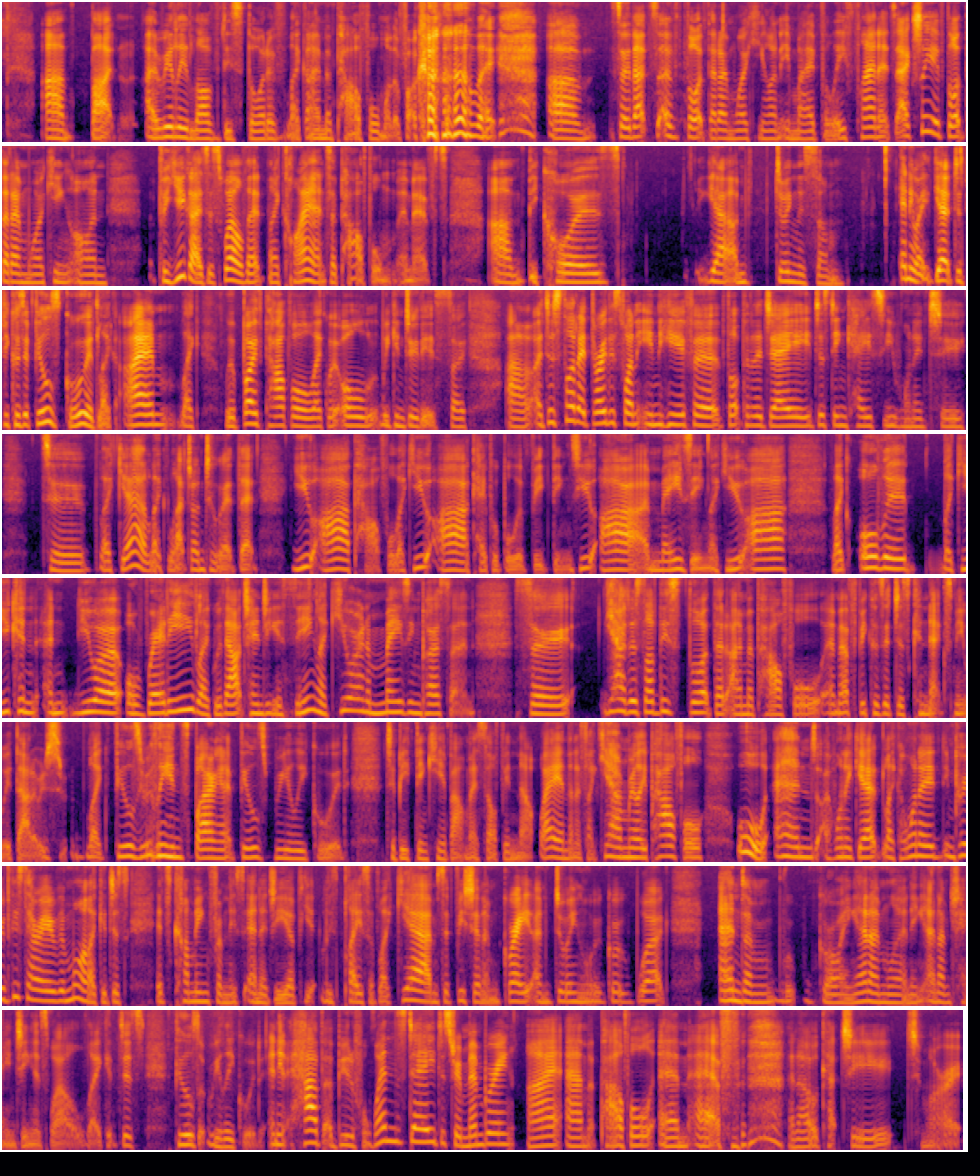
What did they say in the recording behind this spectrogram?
Um, but I really love this thought of like I'm a powerful motherfucker. like, um, so that's a thought that I'm working on in my belief plan. It's actually a thought that I'm working on for you guys as well. That my clients are powerful MFs um, because, yeah, I'm doing this um anyway, yeah, just because it feels good. Like I'm like we're both powerful. Like we're all we can do this. So uh, I just thought I'd throw this one in here for thought for the day, just in case you wanted to to like yeah like latch onto it that you are powerful like you are capable of big things you are amazing like you are like all the like you can and you are already like without changing a thing like you are an amazing person so yeah, I just love this thought that I'm a powerful MF because it just connects me with that. It just like feels really inspiring and it feels really good to be thinking about myself in that way. And then it's like, yeah, I'm really powerful. Oh, and I want to get like I want to improve this area even more. Like it just it's coming from this energy of this place of like, yeah, I'm sufficient, I'm great, I'm doing all good work, and I'm growing and I'm learning and I'm changing as well. Like it just feels really good. Anyway, have a beautiful Wednesday. Just remembering I am a powerful MF, and I will catch you tomorrow.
